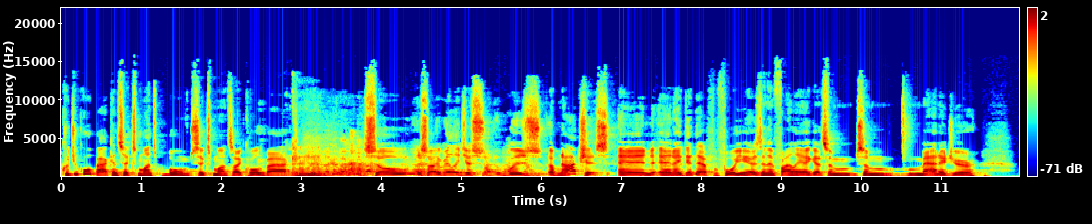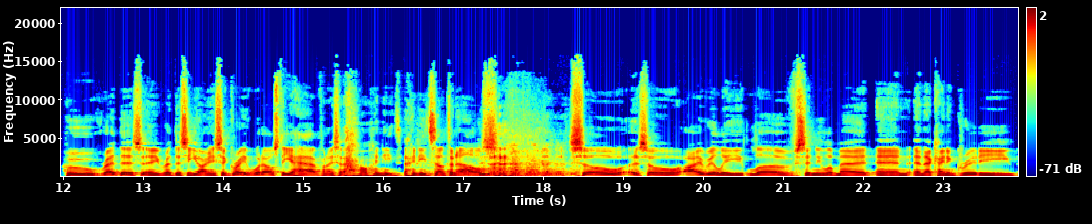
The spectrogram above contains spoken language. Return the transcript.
could you call back in six months? Boom, six months. I called back so so I really just was obnoxious, and and I did that for four years, and then finally I got some some manager who read this and he read this ER and he said, "Great, what else do you have?" And I said, "Oh, I need I need something else." so so I really love Sidney Lumet and and that kind of gritty,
